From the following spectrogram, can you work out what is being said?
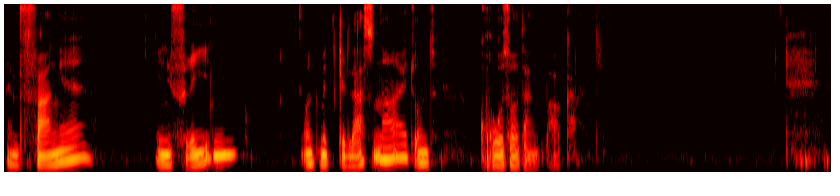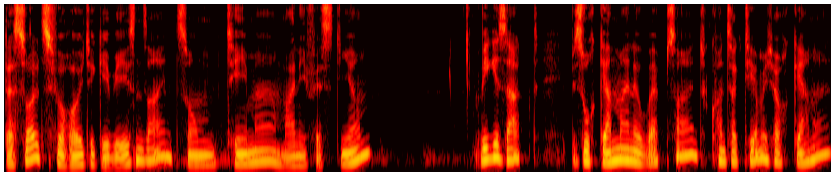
empfange in Frieden und mit Gelassenheit und großer Dankbarkeit. Das soll es für heute gewesen sein zum Thema Manifestieren. Wie gesagt, besuch gerne meine Website, kontaktiere mich auch gerne.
